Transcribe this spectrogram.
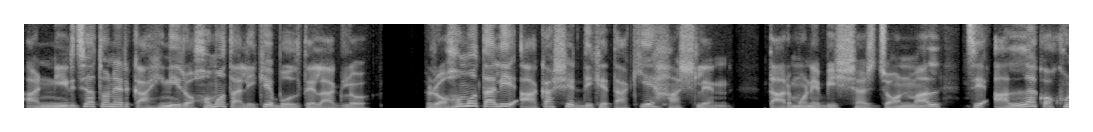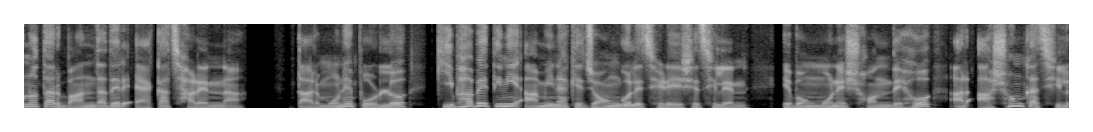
আর নির্যাতনের কাহিনী রহমত আলীকে বলতে লাগল। রহমত আলী আকাশের দিকে তাকিয়ে হাসলেন। তার মনে বিশ্বাস জন্মাল যে আল্লাহ কখনো তার বান্দাদের একা ছাড়েন না। তার মনে পড়ল, কীভাবে তিনি আমিনাকে জঙ্গলে ছেড়ে এসেছিলেন এবং মনে সন্দেহ আর আশঙ্কা ছিল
